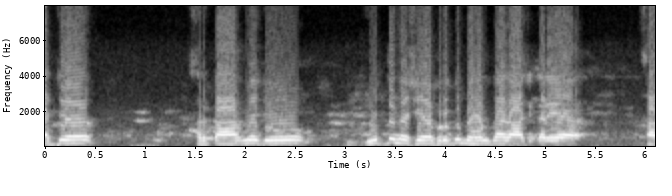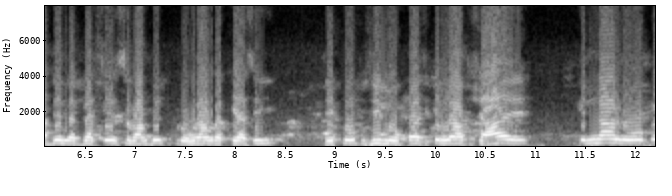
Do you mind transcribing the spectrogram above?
ਅੱਜ ਸਰਕਾਰ ਨੇ ਜੋ ਯੁੱਧ ਨਸ਼ਿਆਂ ਵਿਰੁੱਧ ਮੁਹਿੰਮ ਦਾ ਰਾਜ ਕਰਿਆ, ਸਾਡੇ ਨਗਰ 'ਚ ਇਸ ਸੰਬੰਧ ਵਿੱਚ ਪ੍ਰੋਗਰਾਮ ਰੱਖਿਆ ਸੀ। ਦੇਖੋ ਤੁਸੀਂ ਲੋਕਾਂ 'ਚ ਕਿੰਨਾ ਉਤਸ਼ਾਹ ਹੈ, ਕਿੰਨਾ ਲੋਕ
